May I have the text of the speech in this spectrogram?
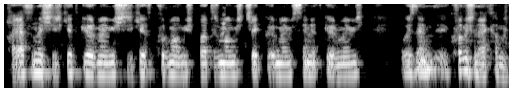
Hayatında şirket görmemiş, şirket kurmamış, batırmamış, çek görmemiş, senet görmemiş. O yüzden e, konuşun Hakan Bey.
